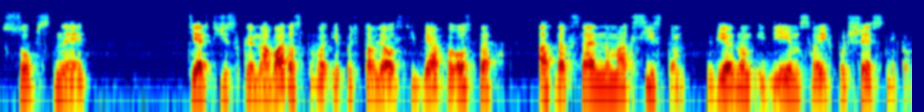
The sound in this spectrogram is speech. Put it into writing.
собственное теоретическое новаторство и представлял себя просто ортодоксальным марксистом, верным идеям своих предшественников.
